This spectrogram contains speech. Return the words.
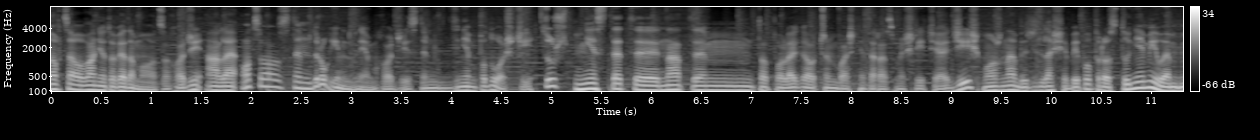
No w całowaniu to wiadomo o co chodzi, ale o co z tym drugim dniem chodzi, z tym Dniem Podłości? Cóż, niestety na tym to polega, o czym właśnie teraz myślicie. Dziś można być dla siebie po prostu niemiłym.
